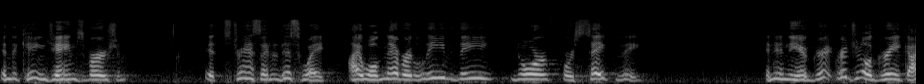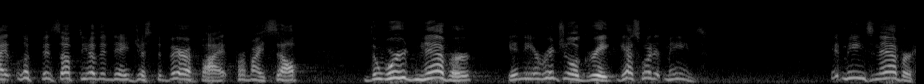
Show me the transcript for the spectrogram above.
In the King James Version, it's translated this way I will never leave thee nor forsake thee. And in the original Greek, I looked this up the other day just to verify it for myself. The word never in the original Greek, guess what it means? It means never.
